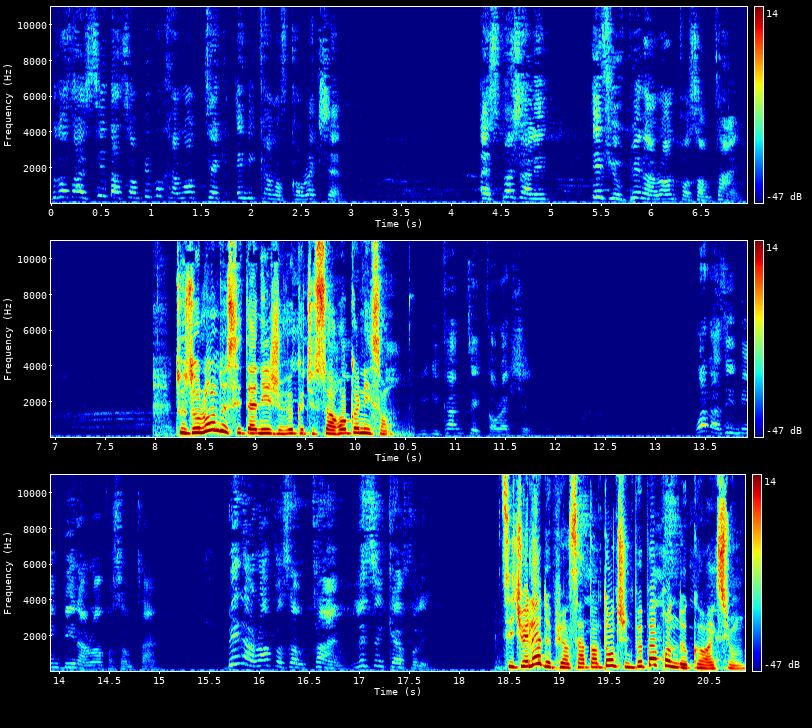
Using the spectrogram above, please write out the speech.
because I see that some people cannot take any kind of correction, especially if you've been around for some time. Tout au long de cette année, je veux que tu sois reconnaissant. You you can't take correction. What does it mean being around for some time? Being around for some time, listen carefully. Si tu es là depuis un certain temps, tu ne peux pas prendre de correction.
